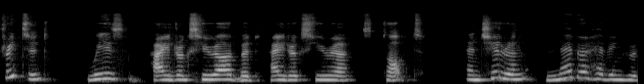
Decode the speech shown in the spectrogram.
treated with hydroxyurea, but hydroxyurea stopped, and children never having re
